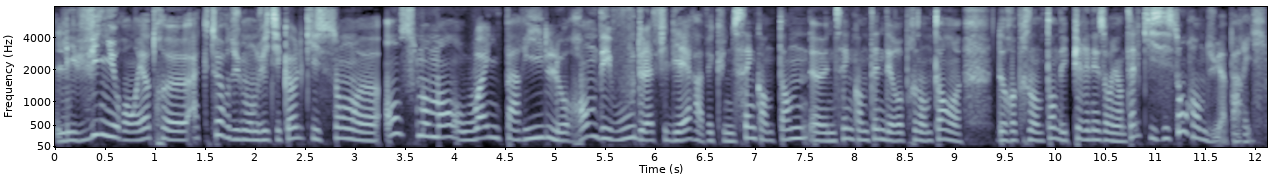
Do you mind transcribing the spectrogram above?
Les vignerons et autres euh, acteurs du monde viticole qui sont euh, en ce moment au Wine Paris, le rendez-vous de la filière avec une cinquantaine, euh, une cinquantaine des représentants, de représentants des Pyrénées-Orientales qui s'y sont rendus à Paris.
